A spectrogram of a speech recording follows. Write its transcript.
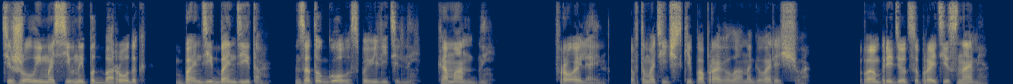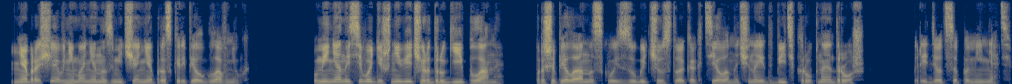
Тяжелый массивный подбородок. Бандит бандитом. Зато голос повелительный, командный. «Фройляйн», — автоматически поправила она говорящего. «Вам придется пройти с нами». Не обращая внимания на замечание, проскрипел главнюк. «У меня на сегодняшний вечер другие планы», — прошепела Анна сквозь зубы, чувствуя, как тело начинает бить крупная дрожь. «Придется поменять».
